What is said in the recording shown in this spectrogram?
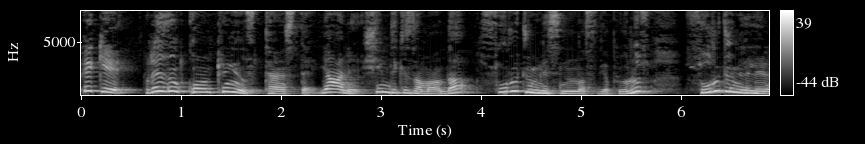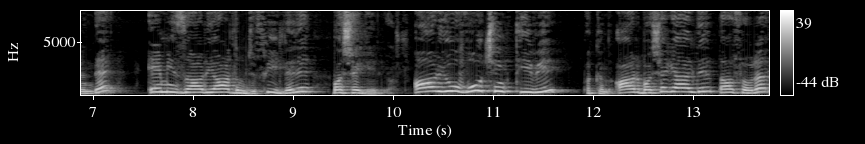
Peki present continuous tense'te yani şimdiki zamanda soru cümlesini nasıl yapıyoruz? Soru cümlelerinde emizar yardımcı fiilleri başa geliyor. Are you watching TV? Bakın are başa geldi. Daha sonra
